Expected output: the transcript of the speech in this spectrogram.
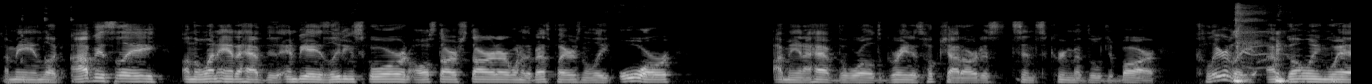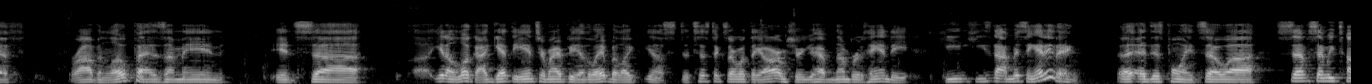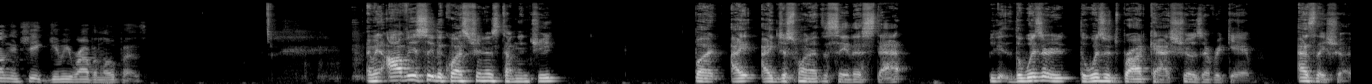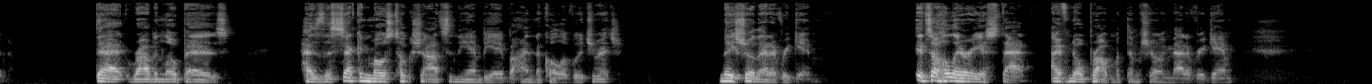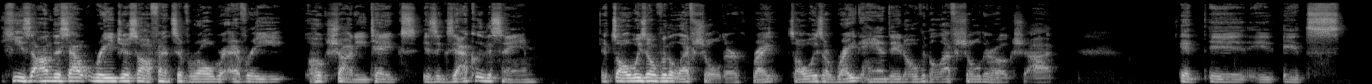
I mean, look, obviously, on the one hand, I have the NBA's leading scorer, an all star starter, one of the best players in the league, or, I mean, I have the world's greatest hookshot artist since Kareem Abdul Jabbar. Clearly, I'm going with Robin Lopez. I mean, it's, uh, uh, you know, look, I get the answer might be the other way, but like, you know, statistics are what they are. I'm sure you have numbers handy. He he's not missing anything uh, at this point. So, uh, semi tongue in cheek, give me Robin Lopez. I mean, obviously the question is tongue in cheek, but I, I just wanted to say this stat. The Wizard the Wizards broadcast shows every game, as they should, that Robin Lopez has the second most hook shots in the NBA behind Nikola Vucevic. They show that every game. It's a hilarious stat. I have no problem with them showing that every game. He's on this outrageous offensive role where every hook shot he takes is exactly the same. It's always over the left shoulder, right? It's always a right-handed over the left shoulder hook shot. It, it, it it's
